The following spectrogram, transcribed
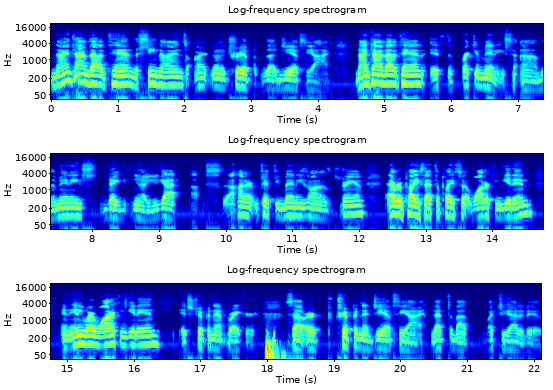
Nine times out of 10, the C9s aren't going to trip the GFCI. Nine times out of 10, it's the freaking minis. Um, the minis, they, you know, you got 150 minis on a strand. Every place that's a place that water can get in, and anywhere water can get in, it's tripping that breaker. So, or tripping the GFCI. That's about what you got to do.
